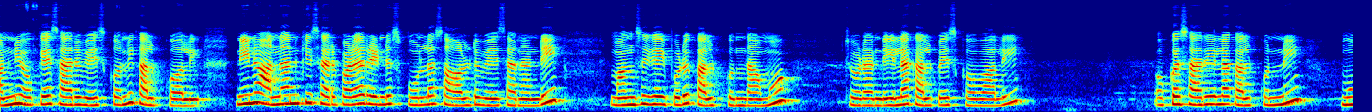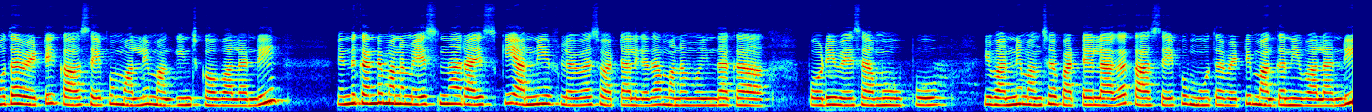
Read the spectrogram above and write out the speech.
అన్నీ ఒకేసారి వేసుకొని కలుపుకోవాలి. నేను అన్నానికి సరిపడా రెండు స్పూన్ల సాల్ట్ వేసానండి. మంచిగా ఇప్పుడు కలుపుకుందాము. చూడండి ఇలా కలిపేసుకోవాలి. ఒక్కసారి ఇలా కలుపుకొని మూత పెట్టి కాసేపు మళ్ళీ మగ్గించుకోవాలండి. ఎందుకంటే మనం వేసిన రైస్కి అన్ని ఫ్లేవర్స్ పట్టాలి కదా. మనం ఇందాక పొడి వేసాము ఉప్పు ఇవన్నీ మంచిగా పట్టేలాగా కాసేపు మూత పెట్టి మగ్గనివ్వాలండి.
